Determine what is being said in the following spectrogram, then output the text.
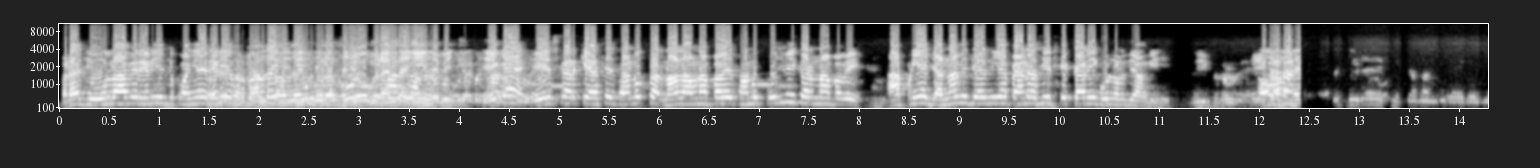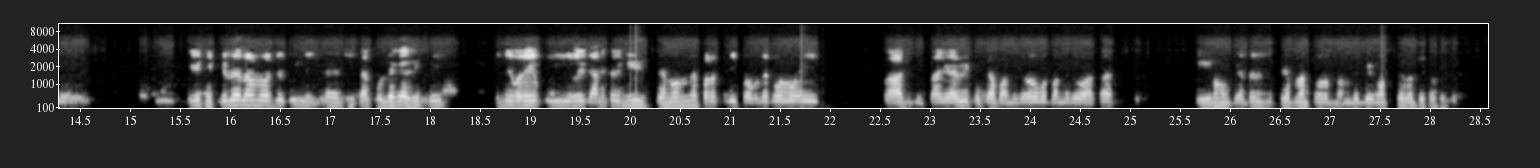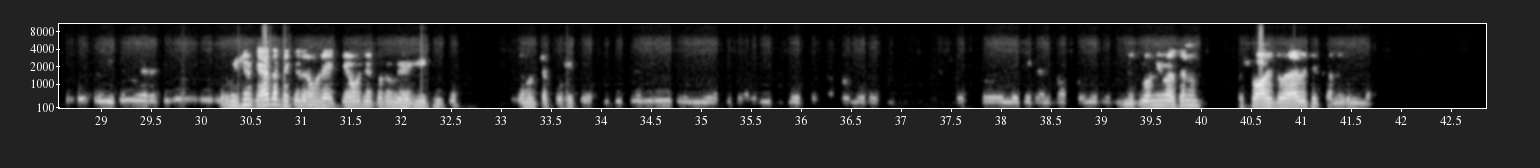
ਬੜਾ ਜ਼ੋਰ ਲਾ ਕੇ ਰੇੜੀਆਂ ਚੁਕਵਾਈਆਂ ਰੇੜੀਆਂ ਸਰਪੰਚ ਸਾਹਿਬ ਦਾ ਵੀ ਪੂਰਾ ਸਹਿਯੋਗ ਰਹਿੰਦਾ ਜੀ ਇਹਦੇ ਵਿੱਚ। ਠੀਕ ਹੈ ਇਸ ਕਰਕੇ ਅਸੀਂ ਸਾਨੂੰ ਧਰਨਾ ਲਾਉਣਾ ਪਵੇ ਸਾਨੂੰ ਕੁਝ ਵੀ ਕਰਨਾ ਪਵੇ ਆਪਣੀਆਂ ਜਾਨਾਂ ਵੀ ਦੇਣੀਆਂ ਪੈਣ ਅਸੀਂ ਠੇਕਾ ਨਹੀਂ ਖੋਲਣ ਦਿਆਂਗੇ। ਇਹ ਠੇਕੇਦਾਰਾਂ ਨੂੰ ਅੱਜ ਕੋਈ ਨਹੀਂ- ਠੇਕਾ ਖੋਲੇਗਾ ਸੀ ਤੇ ਇਹਦੇ ਬਾਰੇ ਕੋਈ ਹਲੇ ਜਾਣਕਾਰੀ ਨਹੀਂ ਦਿੱਤੀ ਉਹਨਾਂ ਨੇ ਪਰ ਜਿਹੜੀ ਪਬਲਿਕ ਵੱਲੋਂ ਇਹ ਇਤਰਾਜ਼ ਕੀਤਾ ਗਿਆ ਵੀ ਠੇਕਾ ਬੰਦ ਕਰੋ ਉਹ ਬੰਦ ਕਰਵਾਤਾ। ਤੇ ਉਹਨਾਂ ਨੂੰ ਕਹਿੰਦਾ ਵੀ ਜਿੱਥੇ ਆਪਣਾ ਤੋਂ ਬੰਦ ਲੱਗੇਗਾ ਉੱਥੇ ਆਪਣਾ ਠੇਕਾ ਖੋਲੋ ਪਰਮਿਸ਼ਨ ਵਗੈਰਾ ਸੀ ਪਰਮਿਸ਼ਨ ਕਹਿਤਾ ਠੇਕੇਦਾਰ ਨੂੰ ਲੈ ਕੇ ਆਓ ਜੇ ਤੁਹਾਨੂੰ ਹੈਗੀ ਠੀਕ ਹੈ। ਤੇ ਉਹਨੂੰ ਚੱਕੋ ਠੇਕੇ। ਕਲੋਨੀ ਵਾਸੀਆਂ ਨੂੰ ਵਿਸ਼ਵਾਸ ਦਵਾਇਆ ਵੀ ਠੇਕਾ ਨਹੀਂ ਖੁੱਲਦਾ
